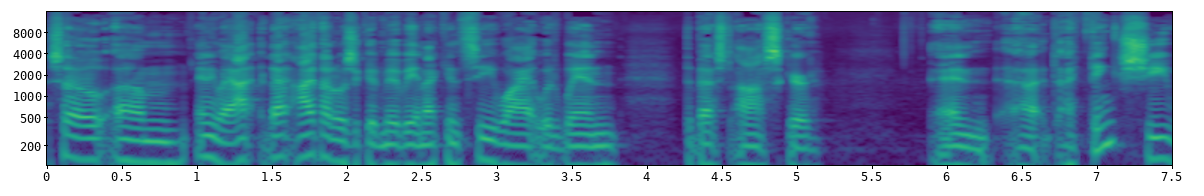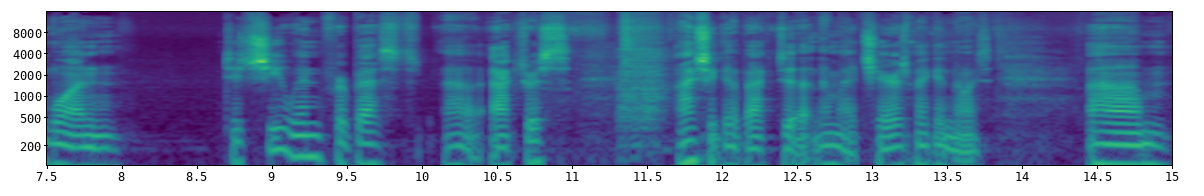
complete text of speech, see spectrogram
so um, anyway, I, that, I thought it was a good movie, and I can see why it would win the best Oscar, and uh, I think she won Did she win for best uh, actress? I should go back to. my chair's making noise. Um,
